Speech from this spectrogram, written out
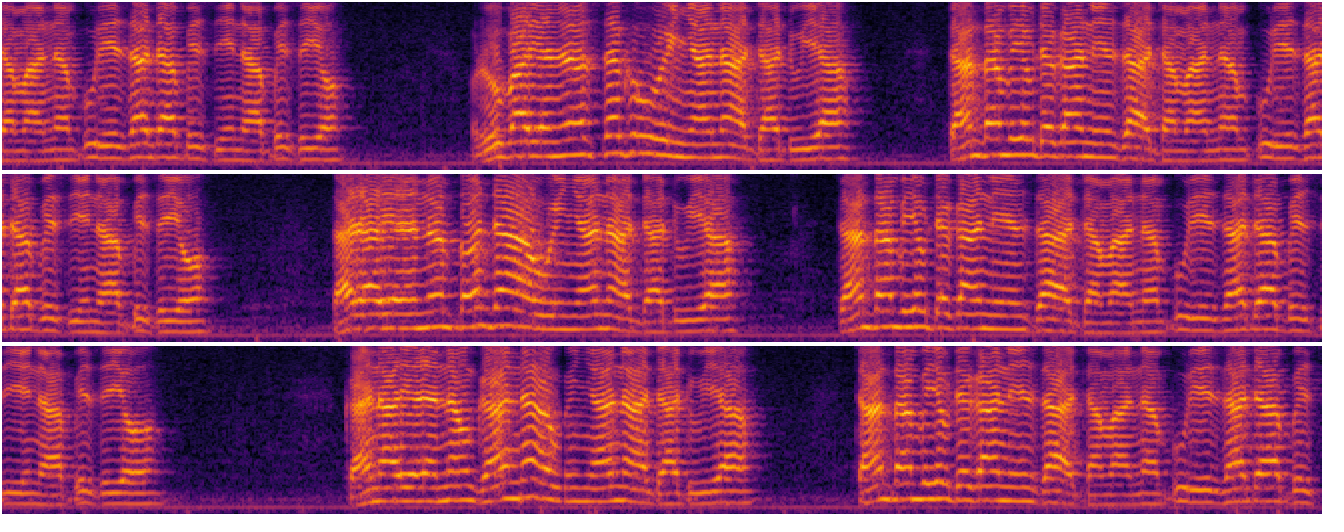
ဓမ္မနံပုရိသတာပစ္စေနာပစ္စယောရူပယရဏသက္ခုဝိညာဏဓာတုယတံတံပယုတ်တကနိသဓမ္မနံပုရိသတာပစ္စေနာပစ္စယောတာရယရဏသောတာဝိညာဏဓာတုယတံတံပယုတ်တကနိသဓမ္မနံပုရိသတာပစ္စယေနာပစ္စယောခန္ဓာယရဏံခန္ဓာဝိညာဏဓာတုယ တံတံပယုတ်တကနိသဓမ္မနံပုရိသတာပစ္စ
